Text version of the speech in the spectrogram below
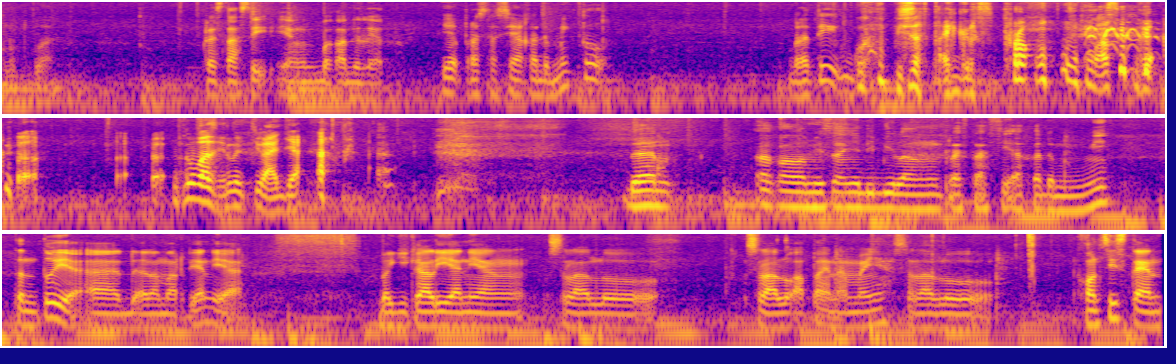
menurut gua. Prestasi yang bakal dilihat. Ya prestasi akademik tuh berarti gua bisa Tiger Sprong masuk gak? gua masih lucu aja. Dan eh, kalau misalnya dibilang prestasi akademik, tentu ya eh, dalam artian ya bagi kalian yang selalu selalu apa ya namanya selalu konsisten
